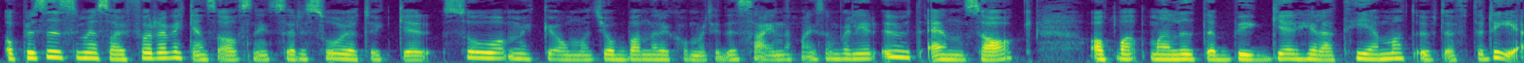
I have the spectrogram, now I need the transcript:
Och precis som jag sa i förra veckans avsnitt så är det så jag tycker så mycket om att jobba när det kommer till design. Att man liksom väljer ut en sak och att man lite bygger hela temat ut efter det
